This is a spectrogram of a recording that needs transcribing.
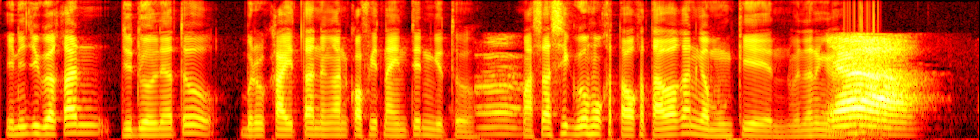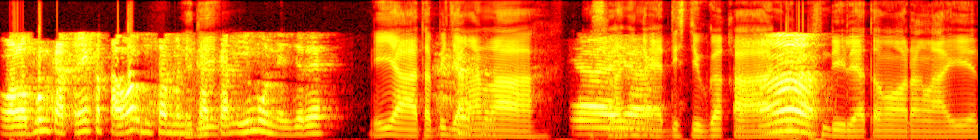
ini juga kan judulnya tuh berkaitan dengan COVID-19 gitu. Ah. Masa sih gue mau ketawa-ketawa kan nggak mungkin, bener nggak? Ya, walaupun katanya ketawa bisa meningkatkan imun ya, Jar ya. Iya, tapi janganlah. Ya, Istilahnya ya. etis juga kan Ah. dilihat sama orang lain.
